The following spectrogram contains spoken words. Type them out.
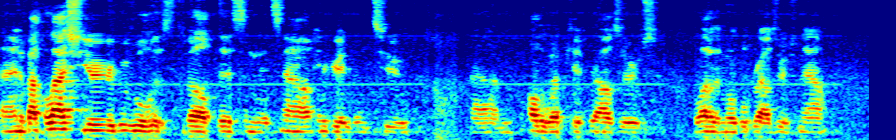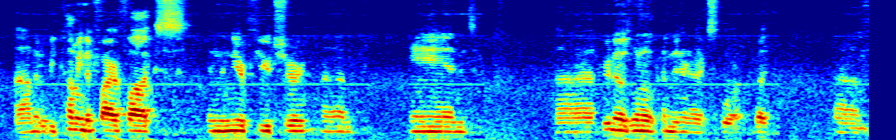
uh, in about the last year, Google has developed this, and it's now integrated into um, all the WebKit browsers, a lot of the mobile browsers now. Um, it'll be coming to Firefox in the near future, um, and uh, who knows when it'll come to Internet Explorer. But um,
